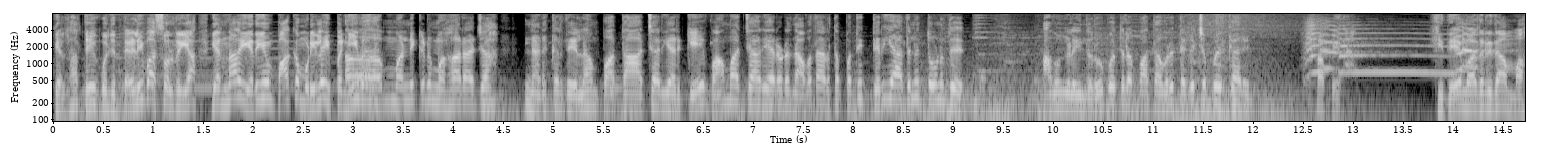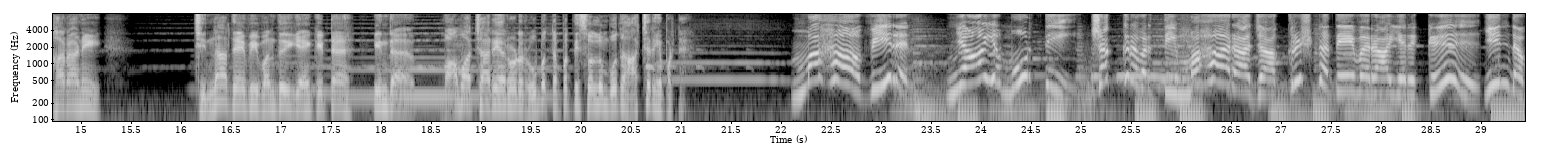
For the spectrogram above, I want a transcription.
எல்லாத்தையும் கொஞ்சம் தெளிவா சொல்றியா? என்னால எதையும் பார்க்க முடியல இப்ப நீ. மன்னிக்கணும் மகாராஜா. நடக்கிறதையெல்லாம் பார்த்தா ஆச்சாரியாருக்கே வாமாச்சாரியாரோட இந்த அவதாரத்தை பத்தி தெரியாதுன்னு தோணுது. அவங்கள இந்த ரூபத்துல பார்த்து அவரு திகைச்சு போயிருக்காரு. அப்படியா? இதே மாதிரிதான் மகாராணி சின்னாதேவி வந்து என்கிட்ட இந்த வாமாச்சாரியாரோட ரூபத்தை பத்தி சொல்லும்போது ஆச்சரியப்பட்டேன். மகாவீரன்! நியாயமூர்த்தி சக்கரவர்த்தி மகாராஜா கிருஷ்ணதேவராயருக்கு இந்த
